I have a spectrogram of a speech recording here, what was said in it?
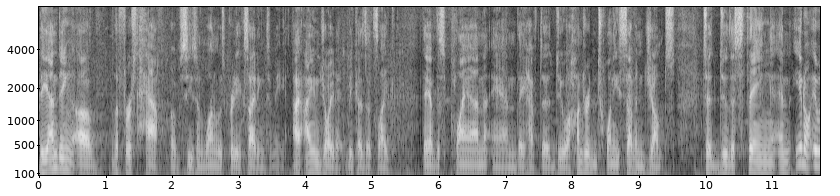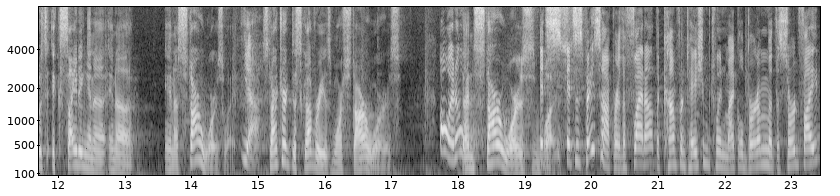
The ending of the first half of season one was pretty exciting to me. I, I enjoyed it because it's like they have this plan and they have to do 127 jumps to do this thing, and you know it was exciting in a in a in a Star Wars way. Yeah. Star Trek Discovery is more Star Wars Oh, I know. than Star Wars It's, was. it's a space opera. The flat out the confrontation between Michael Burnham at the sword fight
